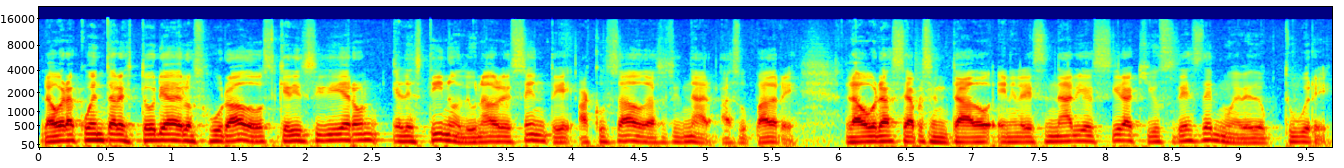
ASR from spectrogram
La obra cuenta la historia de los jurados que decidieron el destino de un adolescente acusado de asesinar a su padre. La obra se ha presentado en el escenario de Syracuse desde el 9 de octubre.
